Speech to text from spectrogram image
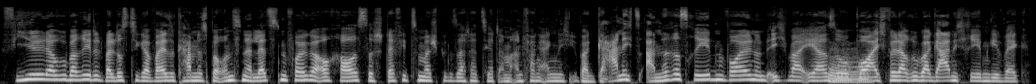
viel darüber redet? Weil lustigerweise kam das bei uns in der letzten Folge auch raus, dass Steffi zum Beispiel gesagt hat, sie hat am Anfang eigentlich über gar nichts anderes reden wollen und ich war eher so, mhm. boah, ich will darüber gar nicht reden, geh weg.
